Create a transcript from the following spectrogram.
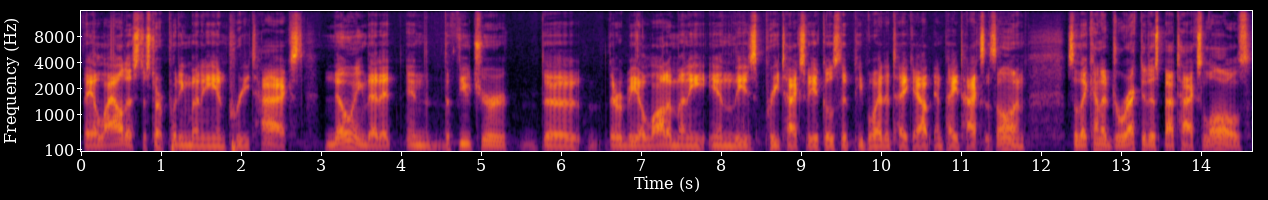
they allowed us to start putting money in pre-taxed knowing that it in the future the there would be a lot of money in these pre-tax vehicles that people had to take out and pay taxes on. So they kind of directed us by tax laws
